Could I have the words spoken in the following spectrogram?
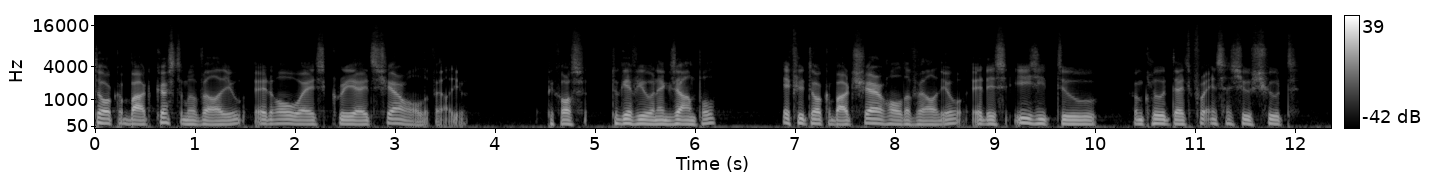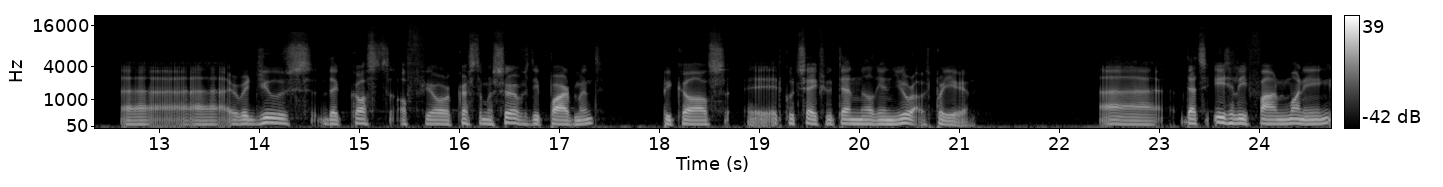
talk about customer value, it always creates shareholder value. Because to give you an example, if you talk about shareholder value, it is easy to conclude that, for instance, you should uh, reduce the cost of your customer service department because it could save you 10 million euros per year. Uh, that's easily found money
